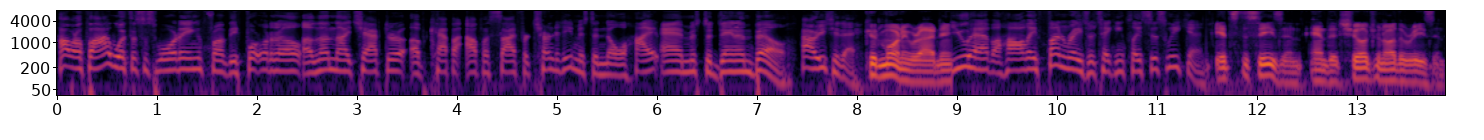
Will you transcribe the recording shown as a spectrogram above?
Howard 5 with us this morning from the Fort Lauderdale Alumni Chapter of Kappa Alpha Psi Fraternity, Mr. Noel Hyatt and Mr. Danon Bell. How are you today? Good morning, Rodney. You have a holiday fundraiser taking place this weekend. It's the season, and the children are the reason.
